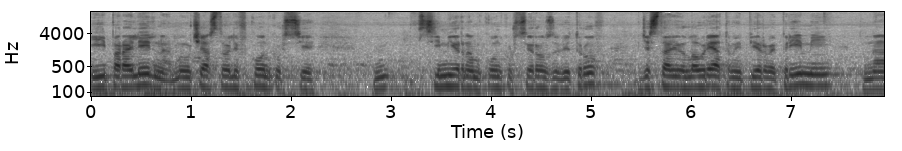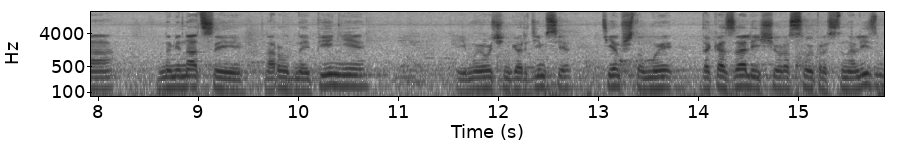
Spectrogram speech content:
И параллельно мы участвовали в конкурсе, всемирном конкурсе «Роза ветров», где стали лауреатами первой премии на номинации «Народное пение». И мы очень гордимся тем, что мы доказали еще раз свой профессионализм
